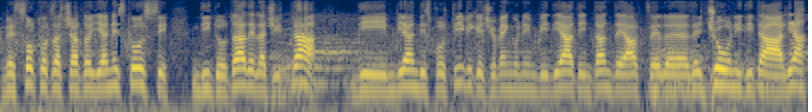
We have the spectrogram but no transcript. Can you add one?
nel solco tracciato gli anni scorsi, di dotare la città di impianti sportivi che ci vengono invidiati in tante altre eh, regioni d'Italia,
